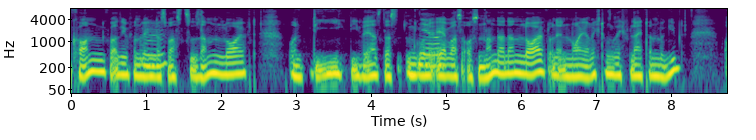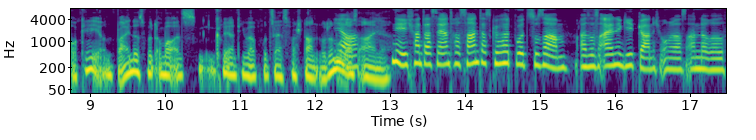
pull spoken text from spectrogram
Con quasi von wegen mhm. das, was zusammenläuft und die, divers, das im Grunde ja. eher was auseinander dann läuft und in neue Richtungen sich vielleicht dann begibt. Okay, und beides wird aber als kreativer Prozess verstanden, oder nur Ja. das eine? Nee, ich fand das sehr interessant. Das gehört wohl zusammen. Also das eine geht gar nicht ohne das andere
